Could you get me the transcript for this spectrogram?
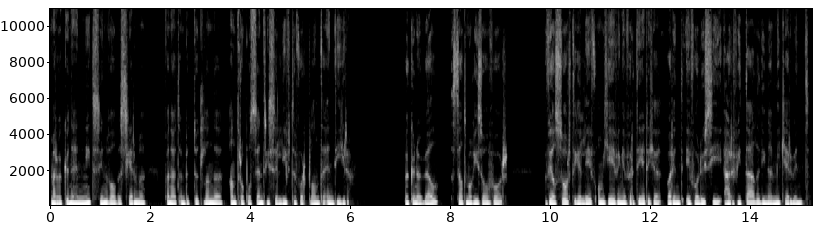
Maar we kunnen hen niet zinvol beschermen vanuit een betuttelende antropocentrische liefde voor planten en dieren. We kunnen wel, stelt Morisot voor, veelsoortige leefomgevingen verdedigen waarin de evolutie haar vitale dynamiek herwint,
